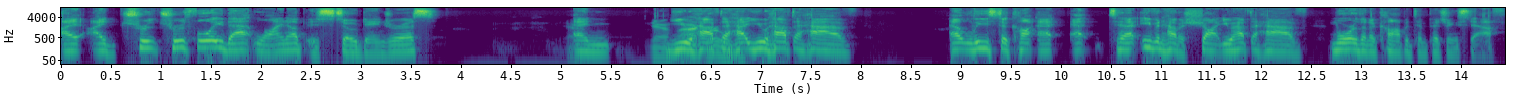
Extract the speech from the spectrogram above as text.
I I tru- truthfully that lineup is so dangerous, Yeah. and Yeah, you I have to have you have to have at least a co- at, at to even have a shot. You have to have more than a competent pitching staff.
